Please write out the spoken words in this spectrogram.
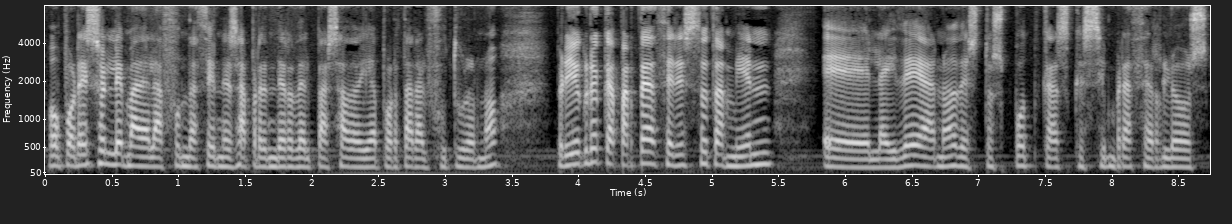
o, por eso el lema de la fundación es aprender del pasado y aportar al futuro, ¿no? Pero yo creo que aparte de hacer esto también eh, la idea, ¿no? De estos podcasts que siempre hacerlos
